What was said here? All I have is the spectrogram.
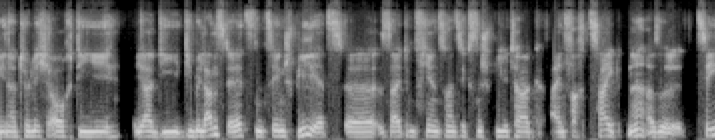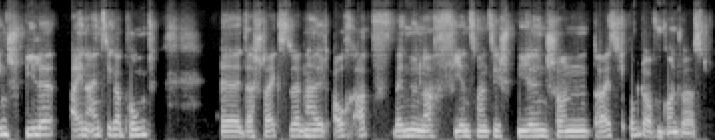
wie natürlich auch die, ja, die, die Bilanz der letzten zehn Spiele jetzt äh, seit dem 24. Spieltag einfach zeigt. Ne? Also zehn Spiele, ein einziger Punkt. Äh, da steigst du dann halt auch ab, wenn du nach 24 Spielen schon 30 Punkte auf dem Konto hast.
